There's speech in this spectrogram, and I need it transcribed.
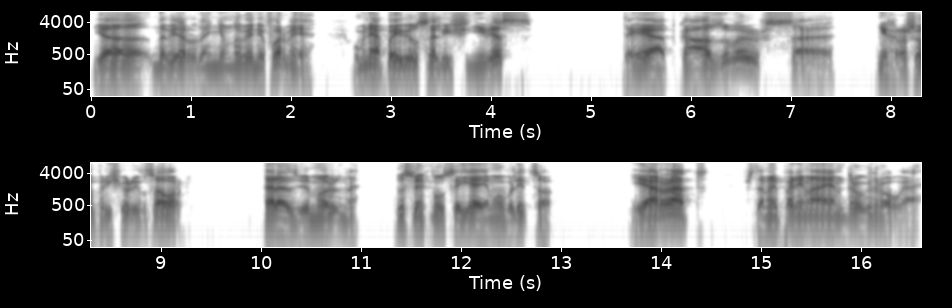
Я, наверное, немного не в форме. У меня появился лишний вес. — Ты отказываешься? — нехорошо прищурился орк. — А разве можно? — усмехнулся я ему в лицо. — Я рад, что мы понимаем друг друга.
